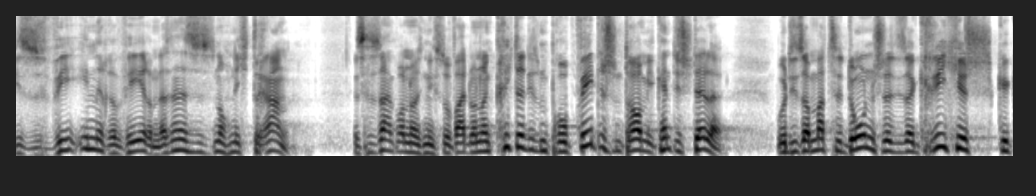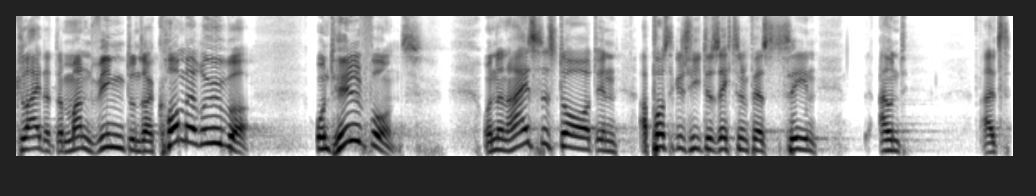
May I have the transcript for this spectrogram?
dieses innere Wehren. Das ist noch nicht dran. Es ist einfach noch nicht so weit. Und dann kriegt er diesen prophetischen Traum. Ihr kennt die Stelle, wo dieser mazedonische, dieser griechisch gekleidete Mann winkt und sagt: Komm herüber und hilf uns. Und dann heißt es dort in Apostelgeschichte 16, Vers 10, und als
